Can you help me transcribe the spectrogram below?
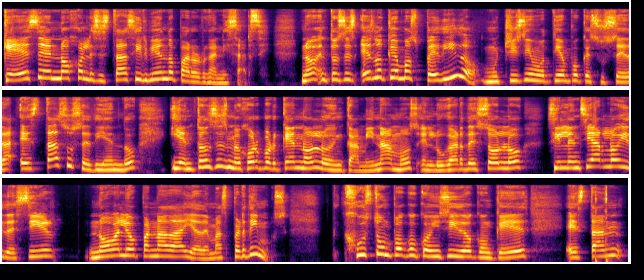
que ese enojo les está sirviendo para organizarse, ¿no? Entonces, es lo que hemos pedido muchísimo tiempo que suceda, está sucediendo y entonces mejor, ¿por qué no lo encaminamos en lugar de solo silenciarlo y decir, no valió para nada y además perdimos? justo un poco coincido con que están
